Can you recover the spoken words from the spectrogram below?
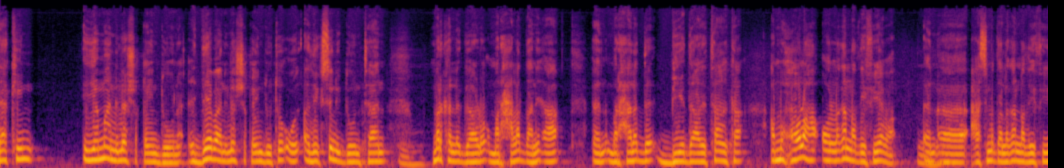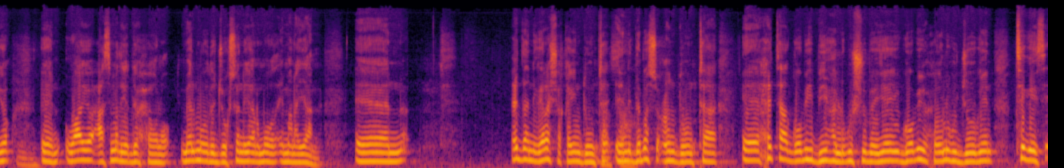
laakiin iyamaa nila shaqayn doona cidee baa nila shaqayn doonta oo adeegsani doontaan marka la gaadho marxaladani ah marxaladda biyo daaditaanka ama xoolaha oo laga nadiifiyaba een, eh, caasimadda laga nadiifiyo. Een, waayo caasimadda iyo dee xoolo meel ma wada joogsanayaan oo ma wada imanayaan. Cidda nigala shaqayn doonta ee nidaba socon doonta ee xitaa goobihii biyaha lagu shubayey goobihii xooluhu joogeen tegaysa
